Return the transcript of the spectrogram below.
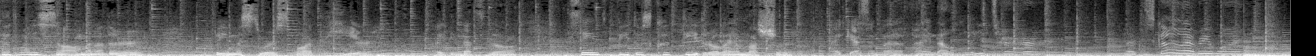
that one is um, another famous tourist spot here. I think that's the Saint Vitus Cathedral. I am not sure. I guess I'm gonna find out later. Let's go, everyone!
